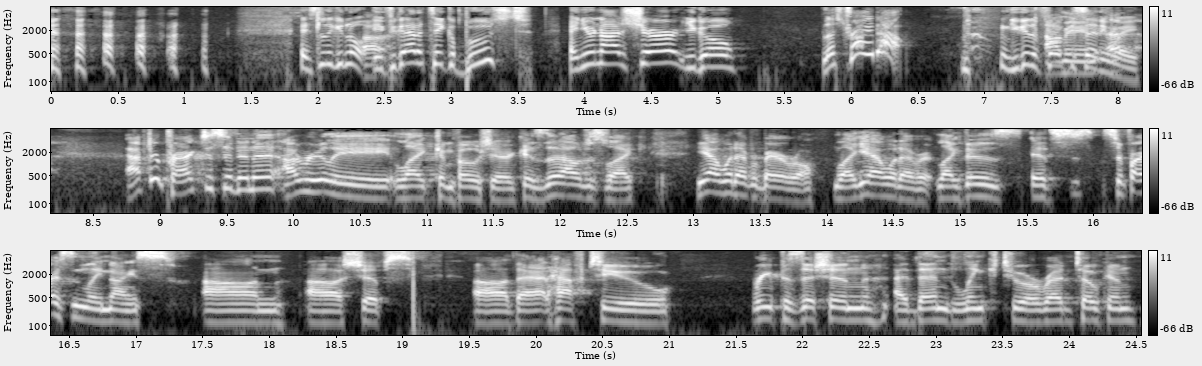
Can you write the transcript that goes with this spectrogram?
It's like you know, if you got to take a boost and you're not sure, you go, let's try it out. you get the I focus mean, anyway. a- after practicing in it, I really like composure because then I was just like, yeah, whatever, barrel roll. Like, yeah, whatever. Like, there's it's surprisingly nice on uh, ships uh, that have to reposition and then link to a red token.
